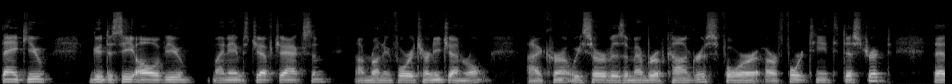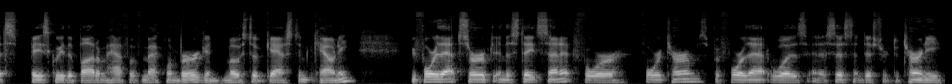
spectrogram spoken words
Thank you. Good to see all of you. My name is Jeff Jackson. I'm running for Attorney General. I currently serve as a member of Congress for our 14th district. That's basically the bottom half of Mecklenburg and most of Gaston County. Before that, served in the state senate for four terms. Before that, was an assistant district attorney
